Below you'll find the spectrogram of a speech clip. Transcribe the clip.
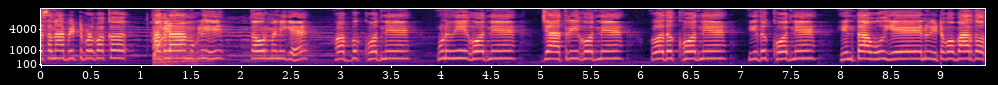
ಯತನ ಬಿಟ್ಟು ಬಿಡ್ಬೇಕ. ಹಗಲ ಮುಗ್ಲಿ ತವ್ರ ಮನೆಗೆ ಹಬ್ಬಕ್ಕೆ ಹೋದ್ನೆ ಹುಣ್ಣಿಗೆ ಹೋದ್ನೆ, ಜಾತ್ರೆಗೆ ಹೋದ್ನೆ ಅದಕ್ ಹೋದ್ನೆ, ಇದಕ್ ಹೋದ್ನೆ ಇಂತಾವು ಏನು ಇಟ್ಕೋಬಾರ್ದು.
